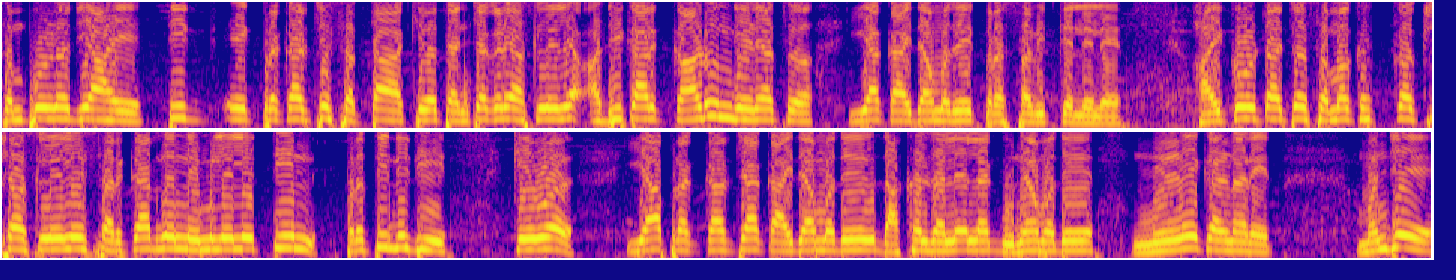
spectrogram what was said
संपूर्ण जी आहे ती एक प्रकारची सत्ता किंवा त्यांच्याकडे असलेले अधिकार काढून घेण्याचं या कायद्यामध्ये एक प्रस्तावित केलेलं आहे. हायकोर्टाच्या समकक्ष असलेले सरकारने नेमलेले तीन प्रतिनिधी केवळ या प्रकारच्या कायद्यामध्ये दाखल झालेल्या गुन्ह्यामध्ये निर्णय करणार आहेत. म्हणजे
